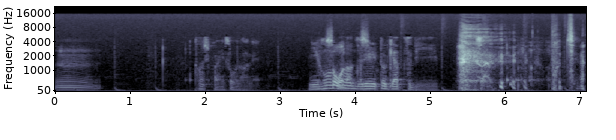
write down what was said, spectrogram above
うん確かにそうだね。日本のグレート・ギャッツビー、坊ちゃん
